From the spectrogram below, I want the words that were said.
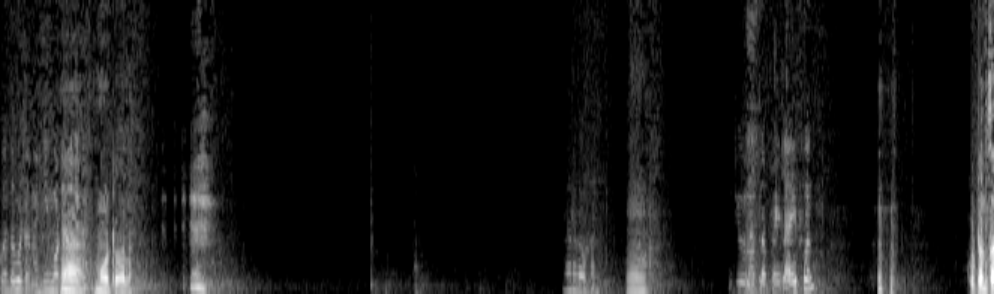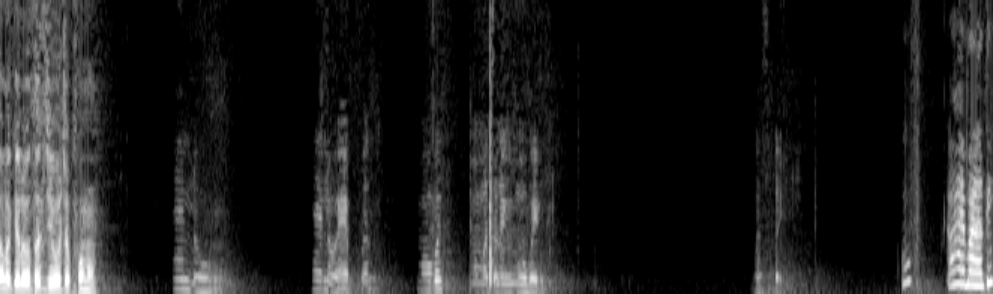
कोणतं बटन आहे? ही मोठं हा आहे का? मोठवाला झालं का open? हम्म. जीवनातला पहिला आयफोन कुठून चालू केलं होतं? जिओच्या फोनून हॅलो हॅलो ऍपल मोबाईल मम्माचा नवीन मोबाईल मस्त आहे. हो, काय आहे बाळा ती?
